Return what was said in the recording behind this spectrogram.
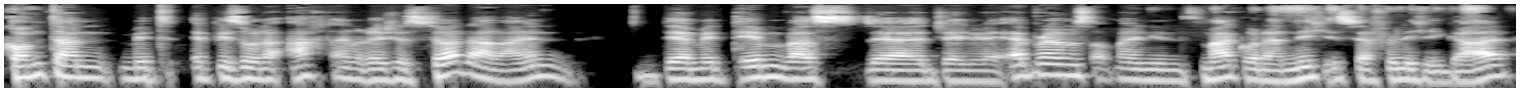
kommt dann mit Episode 8 ein Regisseur da rein, der mit dem, was der J.J. Abrams, ob man ihn jetzt mag oder nicht, ist ja völlig egal,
